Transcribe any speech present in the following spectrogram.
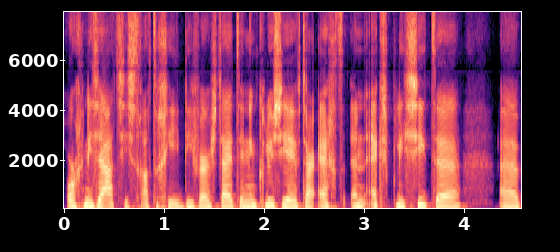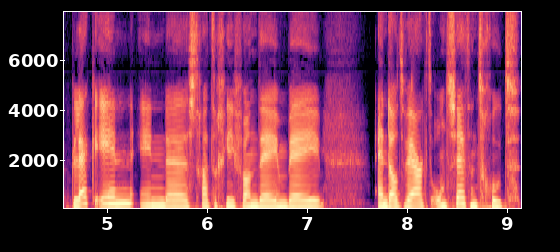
organisatiestrategie. Diversiteit en inclusie heeft daar echt een expliciete uh, plek in, in de strategie van DNB. En dat werkt ontzettend goed.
